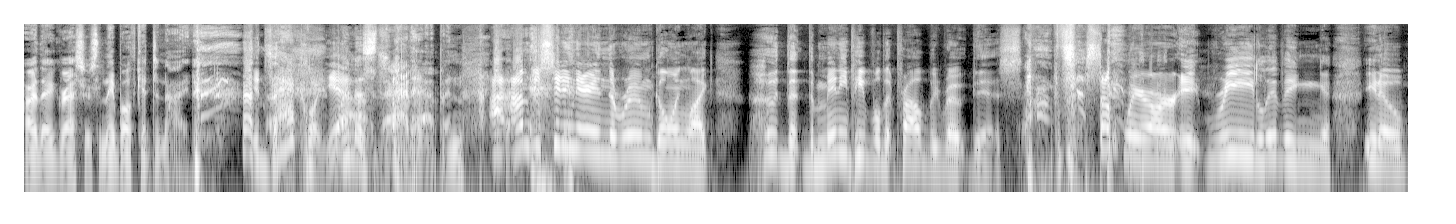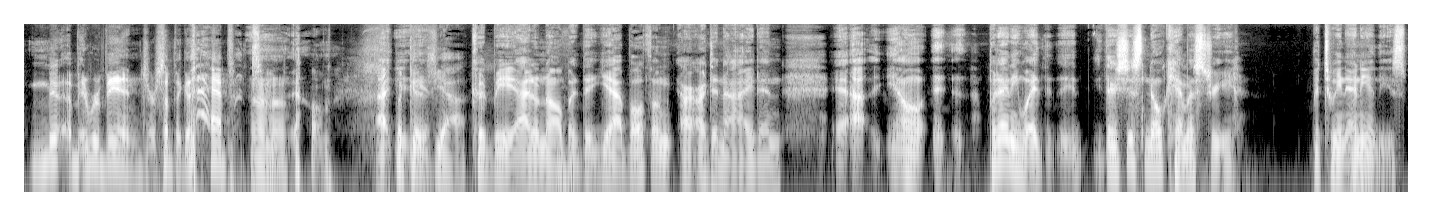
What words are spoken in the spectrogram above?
are the aggressors, and they both get denied. Exactly. Yeah. When does that happen? I, I'm just sitting there in the room going like, who the the many people that probably wrote this somewhere are reliving, you know, mi- revenge or something that happened Uh-huh. to them. Uh, Because yeah, could be. I don't know, but the, yeah, both of them are, are denied, and uh, you know. uh, But anyway, th- th- there's just no chemistry between any of these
